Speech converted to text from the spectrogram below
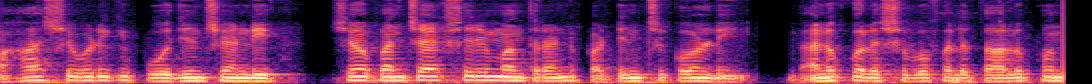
మహాశివుడికి పూజించండి. శివ పంచాక్షరి మంత్రాన్ని పఠించుకోండి. అనుకూల శుభ ఫలితాలు పొంద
